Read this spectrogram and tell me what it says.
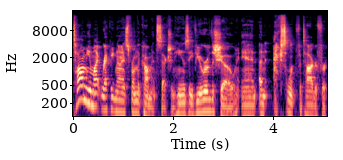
Tom, you might recognize from the comments section. He is a viewer of the show and an excellent photographer.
